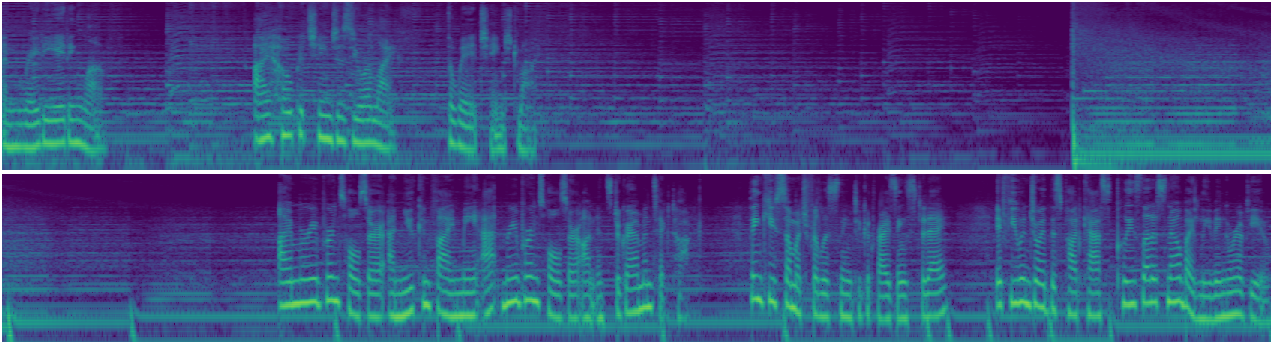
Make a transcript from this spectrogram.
and radiating love. I hope it changes your life the way it changed mine. I'm Marie Burns Holzer, and you can find me at Marie Burns Holzer on Instagram and TikTok. Thank you so much for listening to Good Risings today. If you enjoyed this podcast, please let us know by leaving a review.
